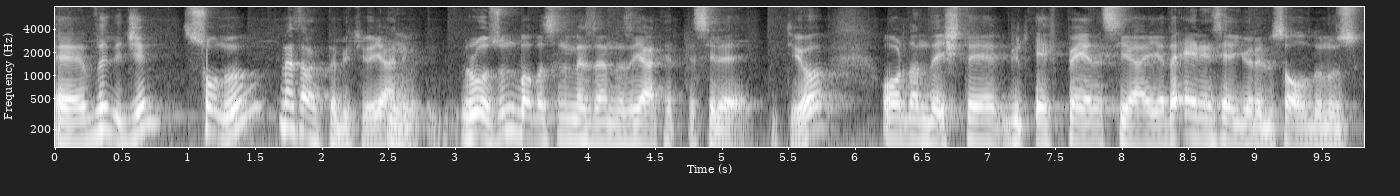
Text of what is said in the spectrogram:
e, Village'in sonu mezarlıkta bitiyor. Yani Rose'un babasının mezarını ziyaret etmesiyle bitiyor. Oradan da işte bir FBI ya da CIA ya da NSA görevlisi olduğunuz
